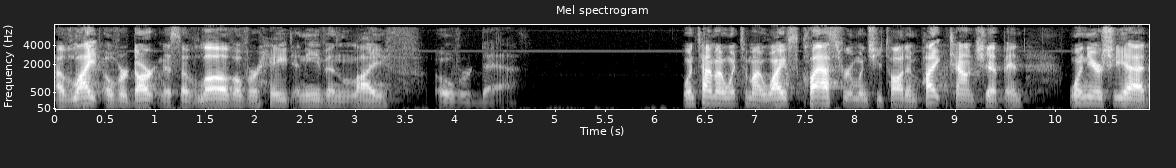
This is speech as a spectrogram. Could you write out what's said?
of light over darkness, of love over hate, and even life over death. One time I went to my wife's classroom when she taught in Pike Township, and one year she had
